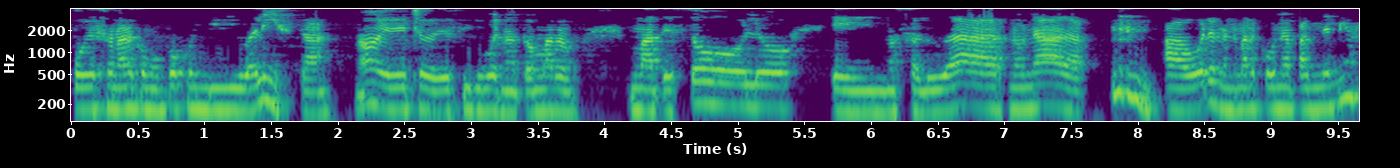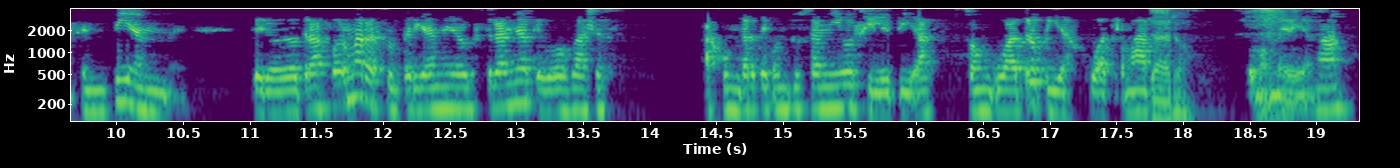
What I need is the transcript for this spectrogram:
puede sonar como un poco individualista, ¿no? El hecho de decir, bueno, tomar mate solo, eh, no saludar, no nada. Ahora en el marco de una pandemia se entiende, pero de otra forma resultaría medio extraño que vos vayas a juntarte con tus amigos y le pidas, son cuatro, pidas cuatro mates. Como medio, ¿no?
